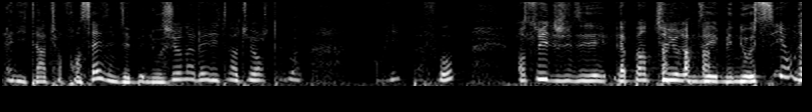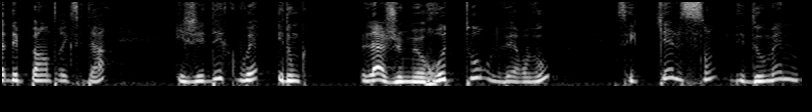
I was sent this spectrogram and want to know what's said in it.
la littérature française. Ils me disaient, mais nous aussi, on a de la littérature. J'étais, bah, oui, pas faux. Ensuite, je disais, la peinture. Ils me disaient, mais nous aussi, on a des peintres, etc. Et j'ai découvert. Et donc là, je me retourne vers vous. C'est quels sont les domaines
